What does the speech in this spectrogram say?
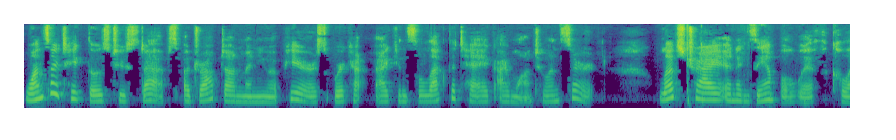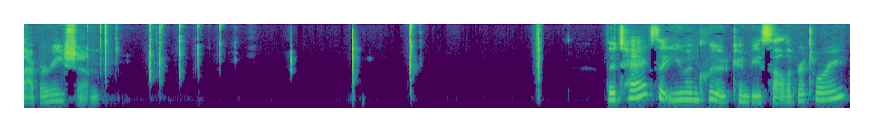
Once I take those two steps, a drop-down menu appears where I can select the tag I want to insert. Let's try an example with collaboration. The tags that you include can be celebratory,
